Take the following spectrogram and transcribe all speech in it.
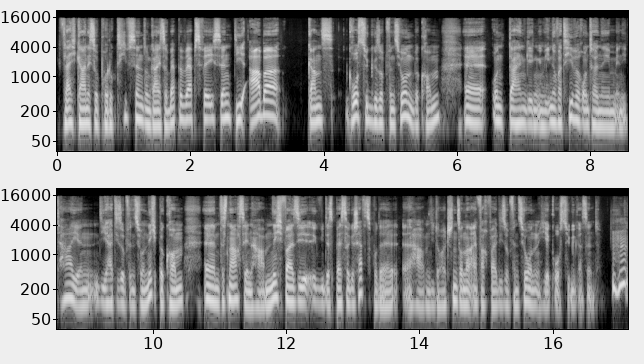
vielleicht gar nicht so produktiv sind und gar nicht so wettbewerbsfähig sind, die aber ganz großzügige Subventionen bekommen äh, und dahingegen irgendwie innovativere Unternehmen in Italien, die halt die Subventionen nicht bekommen, äh, das Nachsehen haben. Nicht, weil sie irgendwie das bessere Geschäftsmodell äh, haben, die Deutschen, sondern einfach, weil die Subventionen hier großzügiger sind. Mhm.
